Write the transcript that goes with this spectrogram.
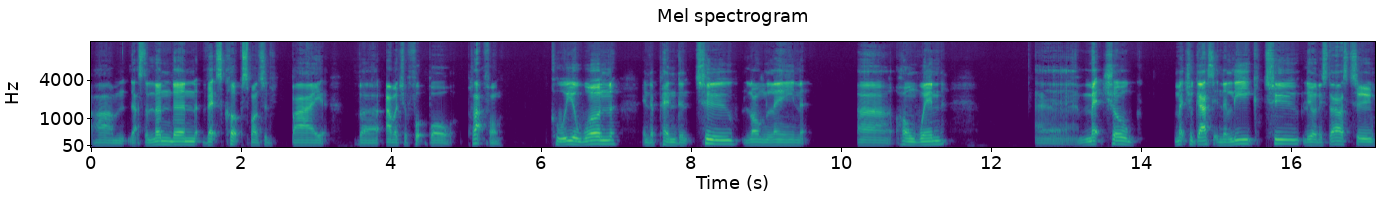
Um, that's the London Vets Cup sponsored by the amateur football platform. Kawuya won, Independent two, Long Lane uh home win. Uh Metro Metro Gas in the league, two, Leone Stars two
